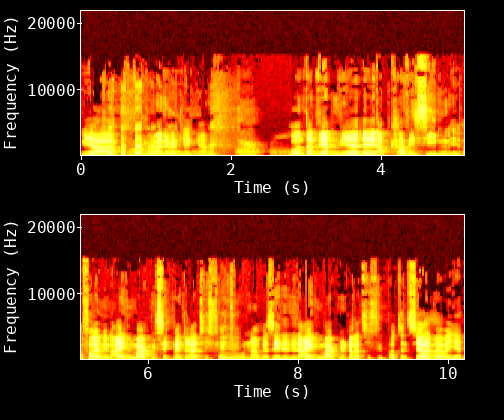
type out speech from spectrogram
ja, vielleicht können wir eine weglegen, ja. Und dann werden wir äh, ab KW7 äh, vor allem im Eigenmarkensegment relativ viel mhm. tun. Ne? Wir sehen in den Eigenmarken relativ viel Potenzial, weil wir hier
